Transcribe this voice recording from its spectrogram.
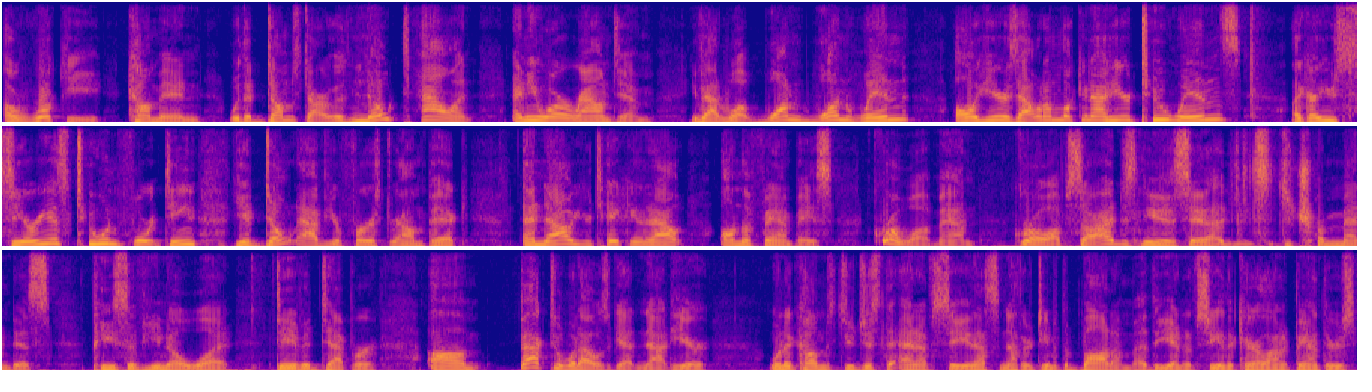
a rookie come in with a dump start with no talent anywhere around him, you've had what one one win all year. Is that what I'm looking at here? Two wins. Like, are you serious? Two and fourteen. You don't have your first round pick, and now you're taking it out on the fan base. Grow up, man. Grow up. Sorry, I just needed to say that. It's just a tremendous piece of you know what, David Tepper. Um, back to what I was getting at here when it comes to just the NFC, and that's another team at the bottom of the NFC and the Carolina Panthers.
